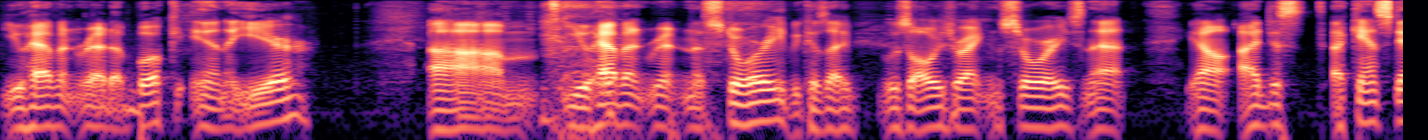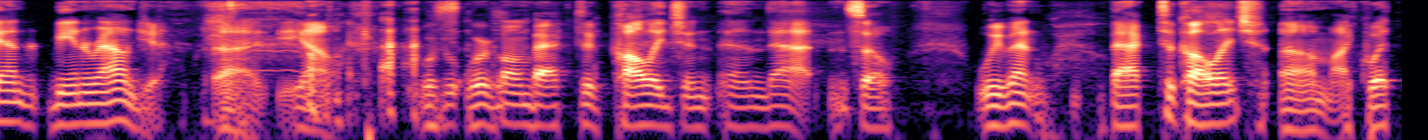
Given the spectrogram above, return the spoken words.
You haven't read a book in a year." um, you haven't written a story because I was always writing stories and that. You know, I just I can't stand being around you. Uh, you know, we're, we're going back to college and, and that, and so we went back to college. Um, I quit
